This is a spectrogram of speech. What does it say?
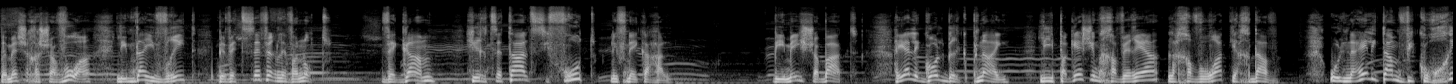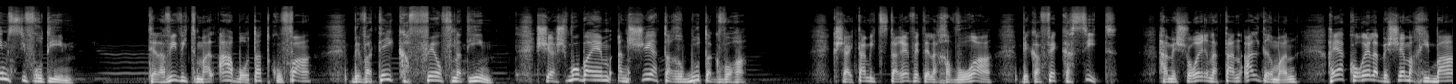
במשך השבוע לימדה עברית בבית ספר לבנות, וגם הרצתה על ספרות לפני קהל. בימי שבת היה לגולדברג פנאי להיפגש עם חבריה לחבורת יחדיו, ולנהל איתם ויכוחים ספרותיים. תל אביב התמלאה באותה תקופה בבתי קפה אופנתיים, שישבו בהם אנשי התרבות הגבוהה. כשהייתה מצטרפת אל החבורה בקפה כסית, המשורר נתן אלתרמן היה קורא לה בשם החיבה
